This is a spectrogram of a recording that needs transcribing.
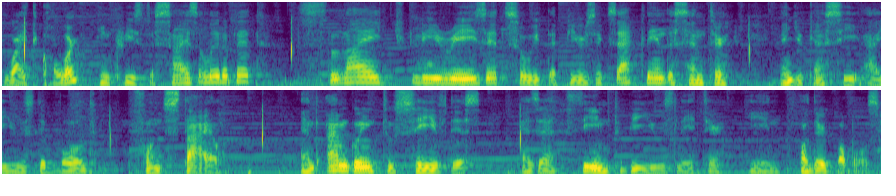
white color, increase the size a little bit, slightly raise it so it appears exactly in the center and you can see I use the bold font style and I'm going to save this as a theme to be used later in other bubbles.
